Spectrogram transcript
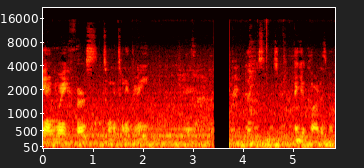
January 1st, 2023. Thank you so much. And your card as well.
